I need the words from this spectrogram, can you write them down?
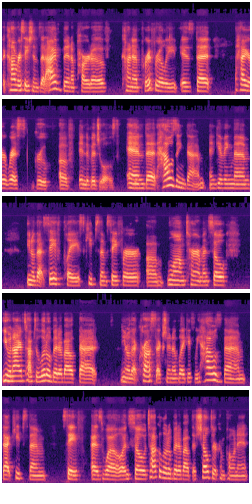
the conversations that i've been a part of kind of peripherally is that higher risk group of individuals and that housing them and giving them you know that safe place keeps them safer um, long term. And so you and i have talked a little bit about that you know that cross section of like if we house them that keeps them safe as well. And so, talk a little bit about the shelter component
